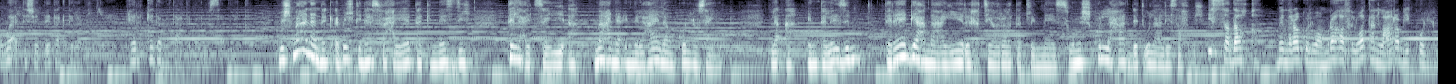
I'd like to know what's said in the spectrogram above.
ووقت شدتك تلاقيه. غير كده ما تعتبروش صديق. مش معنى إنك قابلت ناس في حياتك الناس دي طلعت سيئة. معنى إن العالم كله سيء. لا انت لازم تراجع معايير اختياراتك للناس ومش كل حد تقول عليه صاحبي. إيه الصداقة بين رجل وامرأة في الوطن العربي كله؟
